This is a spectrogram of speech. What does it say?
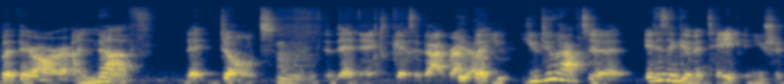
but there are enough that don't Mm. and it gets a bad rep. Yeah. But you you do have to. It is a give and take, and you should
